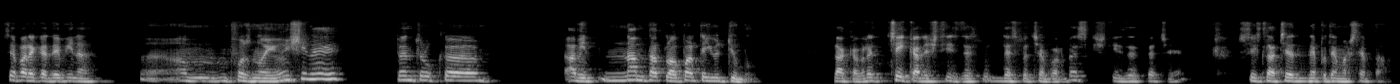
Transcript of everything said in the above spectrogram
se pare că devine, uh, am fost noi înșine, pentru că am, n-am dat la o parte YouTube-ul. Dacă vreți, cei care știți despre, despre ce vorbesc, știți despre ce știți la ce ne putem aștepta.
